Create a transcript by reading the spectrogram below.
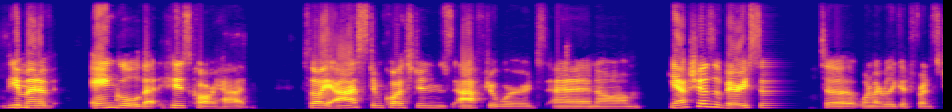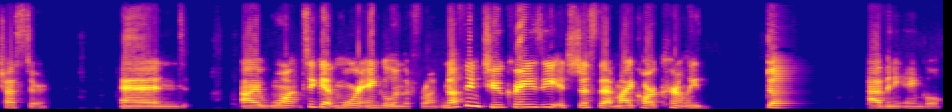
the amount of angle that his car had. So I asked him questions afterwards, and um, he actually has a very similar to one of my really good friends, Chester. And I want to get more angle in the front. Nothing too crazy. It's just that my car currently doesn't have any angle.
